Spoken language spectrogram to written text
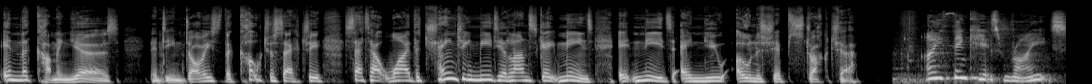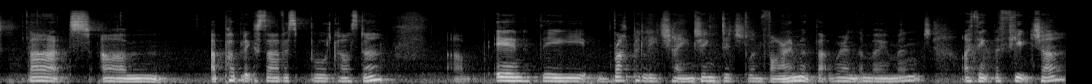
in the coming years. Nadine Dorries, the Culture Secretary, set out why the changing media landscape means it needs a new ownership structure. I think it's right that um, a public service broadcaster um, in the rapidly changing digital environment that we're in at the moment. I think the future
